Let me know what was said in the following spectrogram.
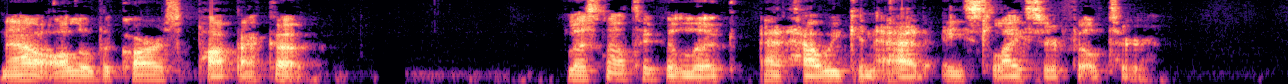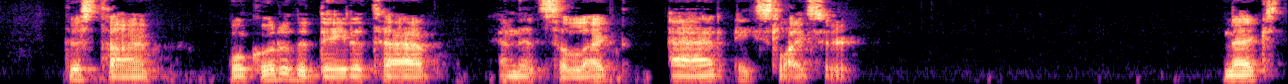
Now all of the cars pop back up. Let's now take a look at how we can add a slicer filter. This time, we'll go to the Data tab and then select Add a Slicer. Next,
